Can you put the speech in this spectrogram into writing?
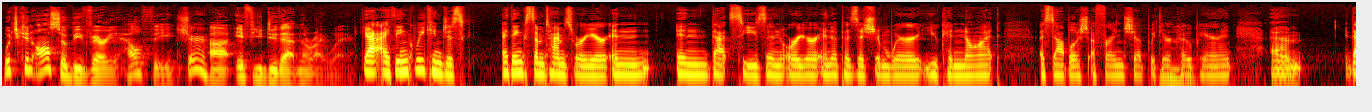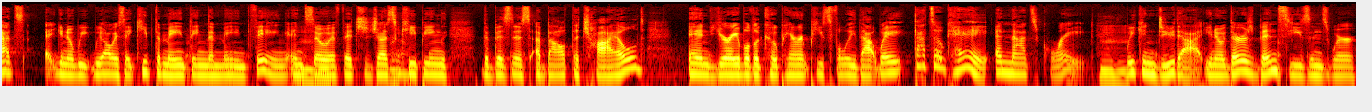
which can also be very healthy. Sure. Uh, if you do that in the right way. yeah i think we can just i think sometimes where you're in in that season or you're in a position where you cannot establish a friendship with your co-parent um that's you know we, we always say keep the main thing the main thing. And so if it's just keeping the business about the child and you're able to co-parent peacefully that way that's okay. And that's great. We can do that. You know there's been seasons where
